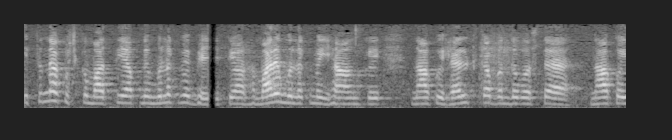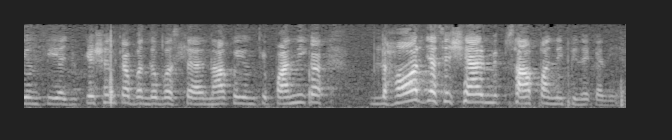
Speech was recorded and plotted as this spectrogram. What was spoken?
इतना कुछ कमाते हैं अपने मुल्क में भेजते हैं और हमारे मुल्क में यहाँ उनके ना कोई हेल्थ का बंदोबस्त है ना कोई उनकी एजुकेशन का बंदोबस्त है ना कोई उनके पानी का लाहौर जैसे शहर में साफ़ पानी पीने का नहीं है।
